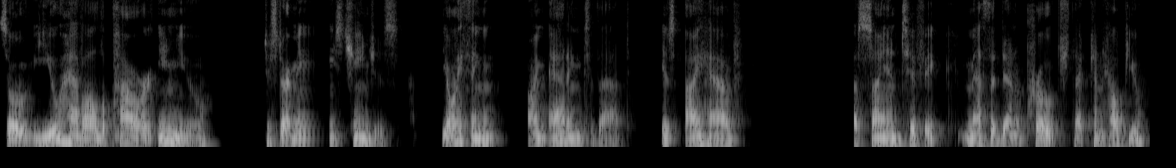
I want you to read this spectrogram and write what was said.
So you have all the power in you to start making these changes. The only thing I'm adding to that is I have a scientific method and approach that can help you,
